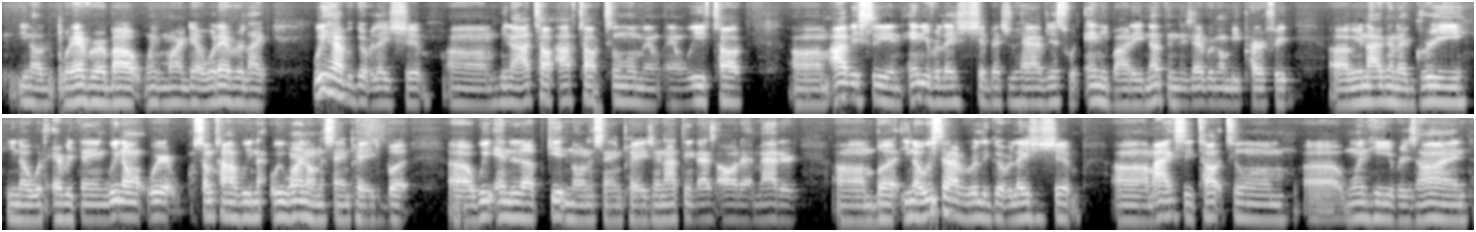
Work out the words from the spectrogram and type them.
you know, whatever about Wink Martindale, whatever. Like we have a good relationship. Um, you know, I talk, I've talked to him, and, and we've talked. Um, obviously, in any relationship that you have, just with anybody, nothing is ever going to be perfect. Um, you're not going to agree, you know, with everything. We don't. We're sometimes we not, we weren't on the same page, but uh, we ended up getting on the same page, and I think that's all that mattered. Um, but you know, we still have a really good relationship. Um, I actually talked to him uh, when he resigned,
